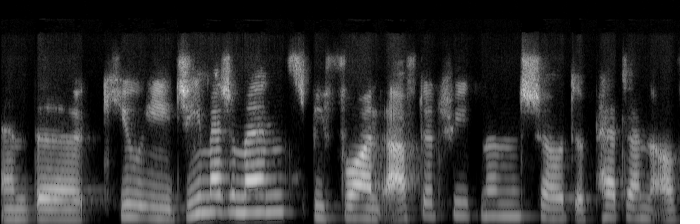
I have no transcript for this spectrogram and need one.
And the QEEG measurements before and after treatment showed a pattern of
